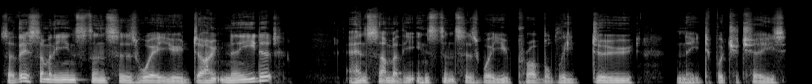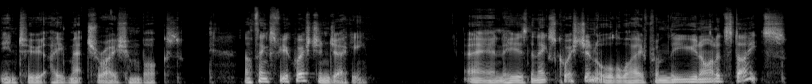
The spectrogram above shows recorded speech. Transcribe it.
So there's some of the instances where you don't need it and some of the instances where you probably do need to put your cheese into a maturation box. Now, thanks for your question, Jackie. And here's the next question, all the way from the United States.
